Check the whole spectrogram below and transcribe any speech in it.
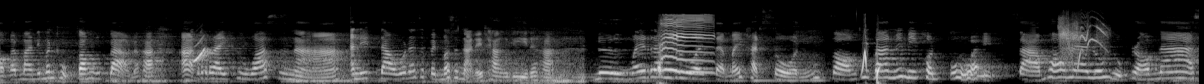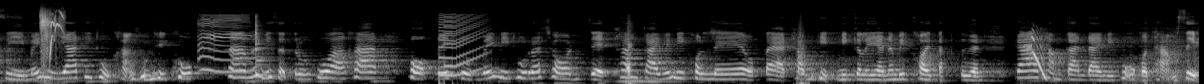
อๆกันมานี่มันถูกต้องหรือเปล่านะคะ อะไรคือวาสนา อันนี้เดาว่าน่าจะเป็นวาสนาในทางดีนะคะหนึ่งไม่ร่ำรวยแต่ไม่ขัดสนสองที่บ้านไม่มีคนป่วยสามพ่อแม่ลูกอยู่พร้อมหน้าสี่ไม่มีญาติที่ถูกขังอยู่ในคุกห้าไม่มีศัตรูคู่อาฆาตหกในกลุ่มไม่มีทุรชนเจ็ดข้างกายไม่มีคนเลวแปดทำผิดมีกัลยาณมิตรคอยตักเตือนเก้าทำการใดมีผู้อุปถัมภ์สิบ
